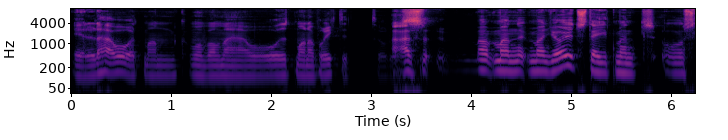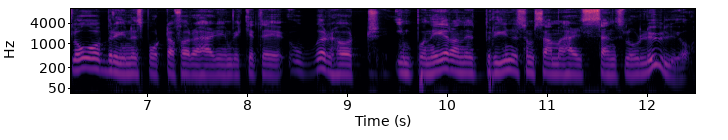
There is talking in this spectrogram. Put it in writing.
Är det det här året man kommer vara med och utmana på riktigt? Tror du? Alltså, man, man, man gör ju ett statement och slår Brynäs borta förra helgen, vilket är oerhört imponerande. Ett Brynäs som samma helg sen slår Luleå,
